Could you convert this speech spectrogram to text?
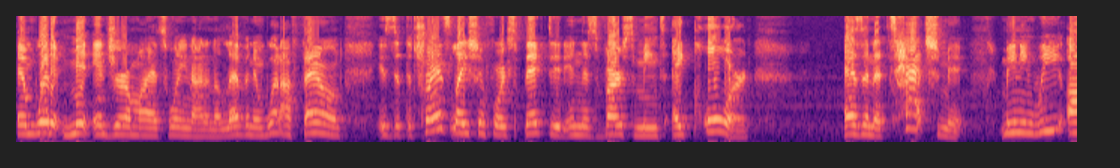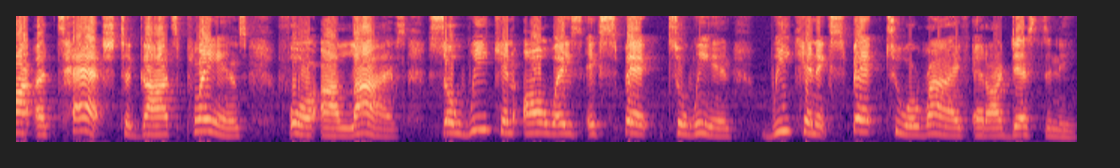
and what it meant in Jeremiah 29 and 11. And what I found is that the translation for expected in this verse means a cord as an attachment, meaning we are attached to God's plans for our lives. So we can always expect to win. We can expect to arrive at our destiny.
